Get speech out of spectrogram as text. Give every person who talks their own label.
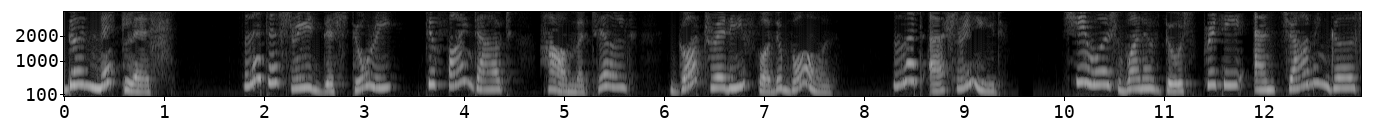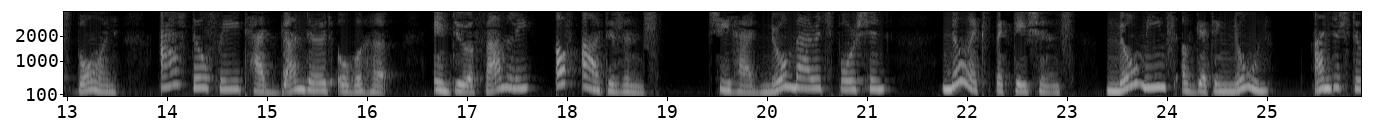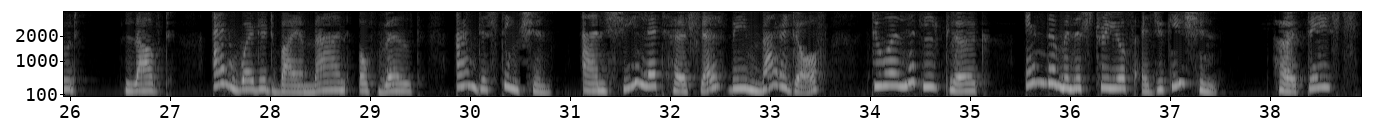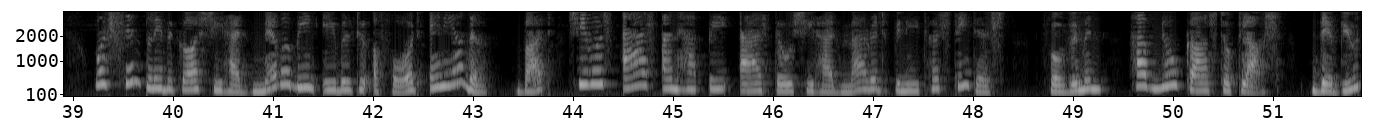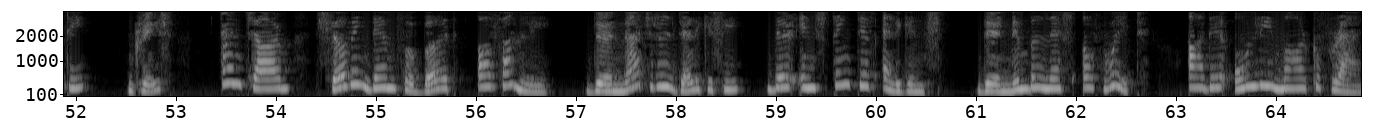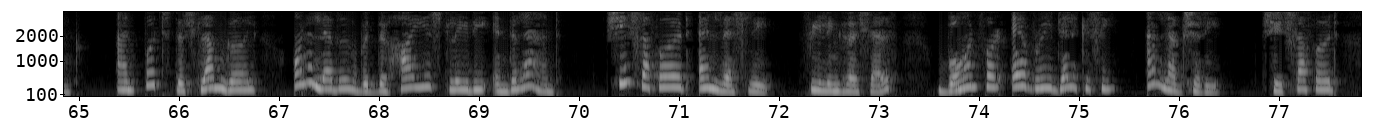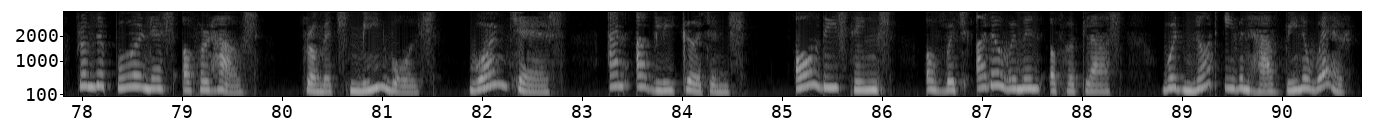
Speaker 1: The necklace. Let us read this story to find out how Mathilde got ready for the ball. Let us read. She was one of those pretty and charming girls born as though fate had blundered over her into a family of artisans. She had no marriage portion, no expectations, no means of getting known, understood, loved, and wedded by a man of wealth and distinction, and she let herself be married off to a little clerk in the Ministry of Education. Her tastes were simply because she had never been able to afford any other. But she was as unhappy as though she had married beneath her status, for women have no caste or class, their beauty, grace, and charm serving them for birth or family, their natural delicacy, their instinctive elegance, their nimbleness of wit, are their only mark of rank, and put the slum girl on a level with the highest lady in the land. She suffered endlessly, feeling herself born for every delicacy and luxury. She suffered from the poorness of her house, from its mean walls, worn chairs, and ugly curtains. All these things of which other women of her class would not even have been aware,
